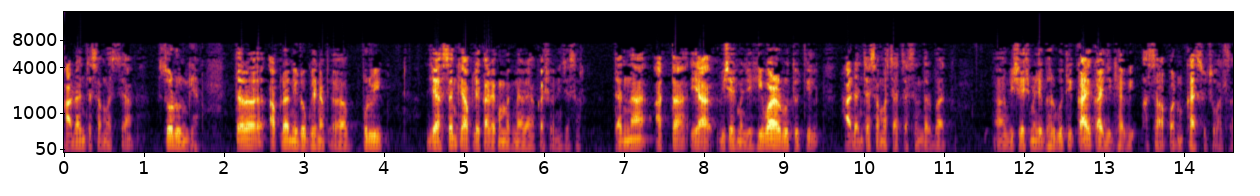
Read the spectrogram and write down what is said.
हाडांच्या समस्या सोडून घ्या. तर आपला निरोप घेण्यापूर्वी जे असंख्य आपले कार्यक्रम ऐकणारे आकाशवाणीचे सर त्यांना आता या विशेष म्हणजे हिवाळा ऋतूतील हाडांच्या समस्याच्या संदर्भात विशेष म्हणजे घरगुती काय काळजी घ्यावी असं आपण काय सुचवाल सर?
